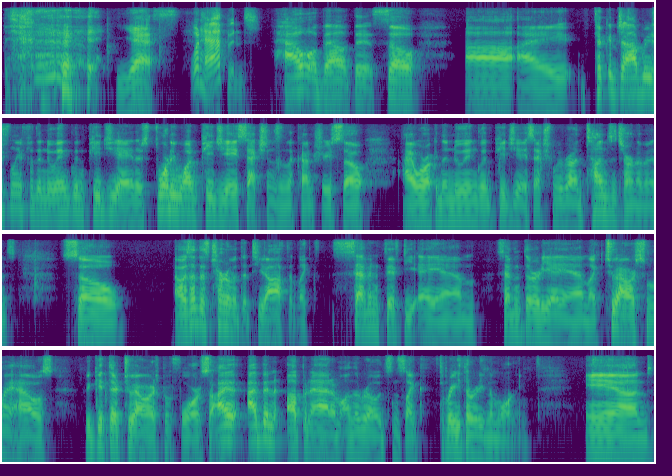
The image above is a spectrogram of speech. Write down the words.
yes. What happened? How about this? So, uh, I took a job recently for the New England PGA. There's 41 PGA sections in the country, so I work in the New England PGA section. We run tons of tournaments. So I was at this tournament that teed off at like 7:50 a.m., 7:30 a.m., like two hours from my house. We get there two hours before, so I I've been up and at 'em on the road since like 3:30 in the morning, and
